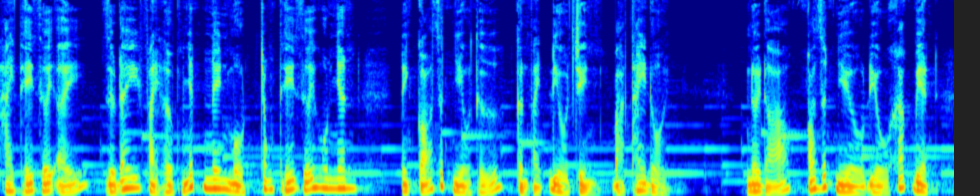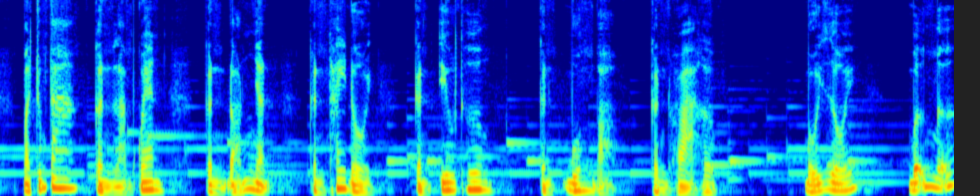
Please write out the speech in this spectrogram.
Hai thế giới ấy giờ đây phải hợp nhất nên một trong thế giới hôn nhân, nên có rất nhiều thứ cần phải điều chỉnh và thay đổi. Nơi đó có rất nhiều điều khác biệt mà chúng ta cần làm quen, cần đón nhận, cần thay đổi, cần yêu thương, cần buông bỏ cần hòa hợp. Bối rối, bỡ ngỡ,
